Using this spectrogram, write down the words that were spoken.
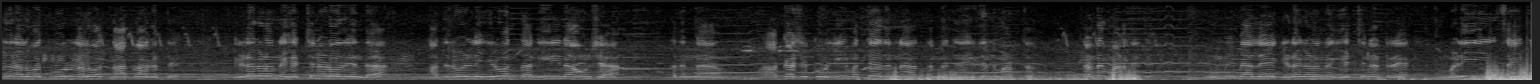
ಅದು ನಲವತ್ತ್ಮೂರು ನಲವತ್ತ್ನಾಲ್ಕು ಆಗುತ್ತೆ. ಗಿಡಗಳನ್ನು ಹೆಚ್ಚು ನೆಡೋದ್ರಿಂದ ಅದರೊಳ್ಳೆ ಇರುವಂಥ ನೀರಿನ ಅಂಶ ಅದನ್ನು ಆಕಾಶಕ್ಕೆ ಹೋಗಿ ಮತ್ತೆ ಅದನ್ನು ತನ್ನ ಇದನ್ನು ಮಾಡ್ತದೆ. ತಣ್ಣಗೆ ಮಾಡ್ತೈತೆ ಭೂಮಿ ಮೇಲೆ ಗಿಡಗಳನ್ನು ಹೆಚ್ಚು ನೆಟ್ಟರೆ ಮಳೆ ಸಹಿತ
